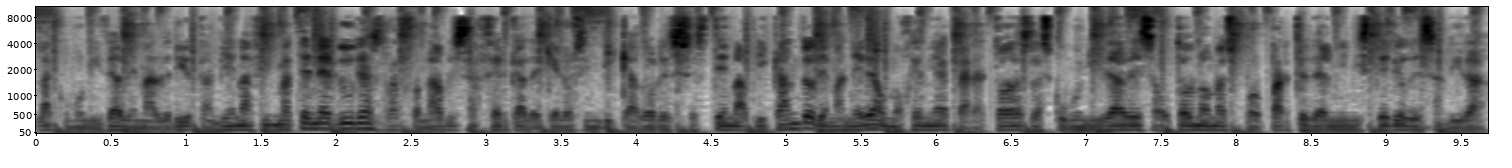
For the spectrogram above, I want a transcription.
La Comunidad de Madrid también afirma tener dudas razonables acerca de que los indicadores se estén aplicando de manera homogénea para todas las comunidades autónomas por parte del Ministerio de Sanidad.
